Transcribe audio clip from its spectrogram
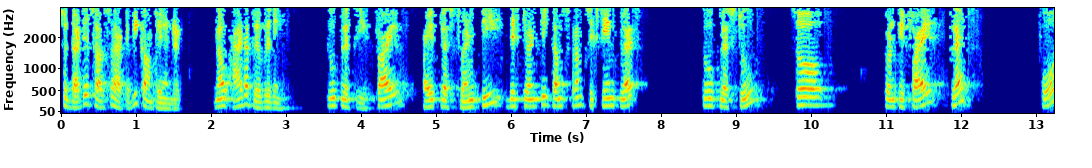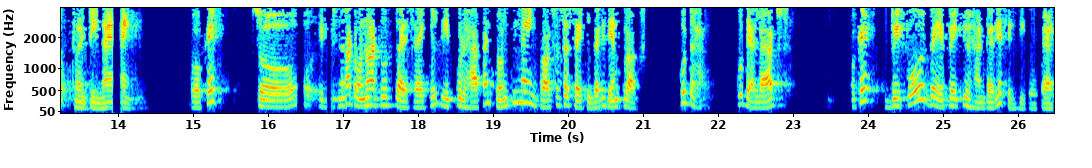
So that is also have to be comprehended. Now add up everything. 2 plus 3 5 5 plus 20 this 20 comes from 16 plus 2 plus 2 so 25 plus 429 okay. So it is not 1 or 2 cycles it could happen 29 processor cycles that is n clocks could could elapse okay before the FIQ handler is executed.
